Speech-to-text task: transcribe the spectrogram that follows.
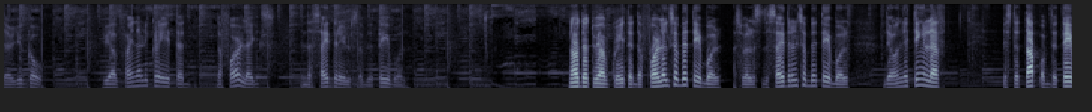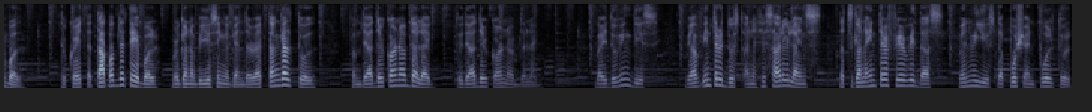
There you go. We have finally created the four legs and the side rails of the table. Now that we have created the four legs of the table as well as the side rails of the table, the only thing left is the top of the table. To create the top of the table, we're gonna be using again the rectangle tool from the other corner of the leg to the other corner of the leg. By doing this, we have introduced unnecessary lines that's gonna interfere with us when we use the push and pull tool.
